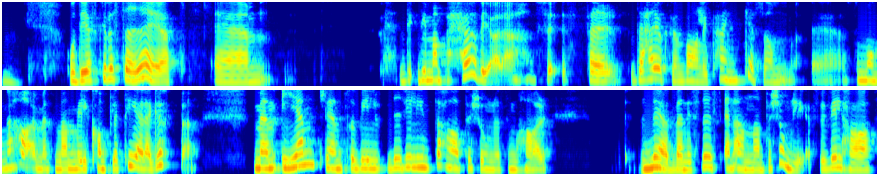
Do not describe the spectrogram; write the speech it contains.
Mm. Och det jag skulle säga är att eh, det, det, man behöver göra, för, för, det här är också en vanlig tanke som, eh, som många har, men att man vill komplettera gruppen. Men egentligen så vill vi vill inte ha personer som har nödvändigtvis en annan personlighet. Vi vill ha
